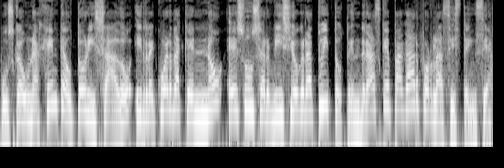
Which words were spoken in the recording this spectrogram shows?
Busca un agente autorizado y recuerda que no es un servicio gratuito. Tendrás que pagar por la asistencia.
